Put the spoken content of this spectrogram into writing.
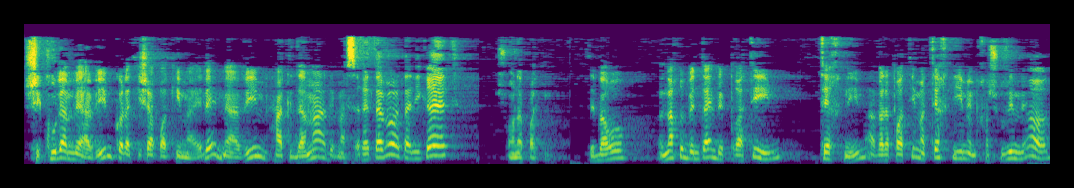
שכולם מהווים, כל התשעה פרקים האלה, מהווים הקדמה למסכת אבות הנקראת שמונה פרקים. זה ברור? אנחנו בינתיים בפרטים טכניים, אבל הפרטים הטכניים הם חשובים מאוד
